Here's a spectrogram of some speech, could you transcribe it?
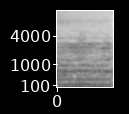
Bye.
